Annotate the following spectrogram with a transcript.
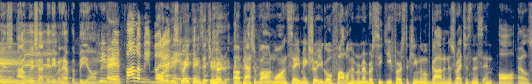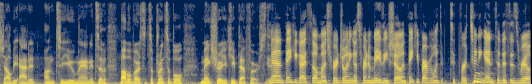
wish I wish I didn't even have to be on He there said, "Follow me." But All I of these hate great it. things that you heard uh, Pastor Von Won say, make sure you go follow him. Remember, seek ye first the kingdom of God and his righteousness, and all else shall be added unto you, man. It's a Bible verse, it's a principle. Make sure you keep that first. Man, thank you guys so much for joining us for an amazing show, and thank you for everyone th- to, for tuning in to This Is Real.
